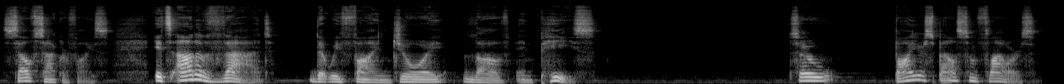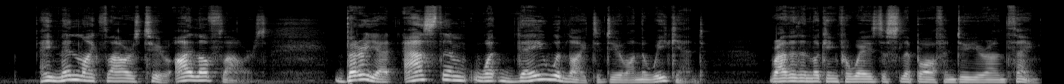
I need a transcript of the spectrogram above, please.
Self sacrifice. It's out of that that we find joy, love, and peace. So buy your spouse some flowers. Hey, men like flowers too. I love flowers. Better yet, ask them what they would like to do on the weekend, rather than looking for ways to slip off and do your own thing.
